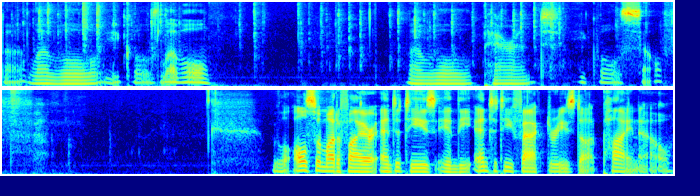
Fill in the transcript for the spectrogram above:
dot level equals level level parent equals self. We will also modify our entities in the entity factories.py now.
